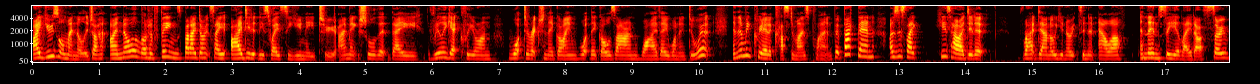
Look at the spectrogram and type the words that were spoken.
i use all my knowledge. I, I know a lot of things but i don't say i did it this way so you need to. I make sure that they really get clear on what direction they're going what their goals are and why they want to do it. And then we create a customized plan. But back then i was just like here's how i did it. Write down all your notes in an hour and then see you later. So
